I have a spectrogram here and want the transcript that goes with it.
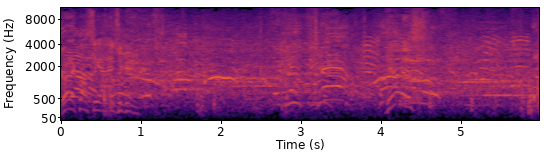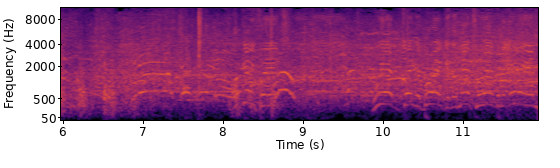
Right across the eyes again. Dennis. Okay, fans. We had to take a break, and the match will happen end.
